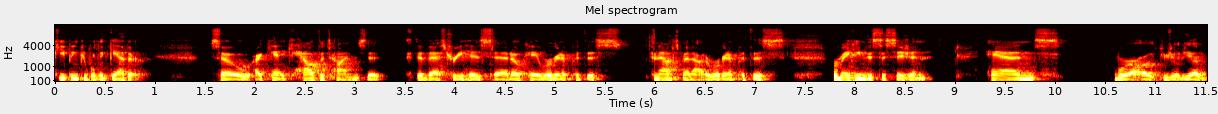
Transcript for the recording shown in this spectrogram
keeping people together. So I can't count the times that the vestry has said, "Okay, we're going to put this announcement out, or we're going to put this, we're making this decision," and we're all yeah,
